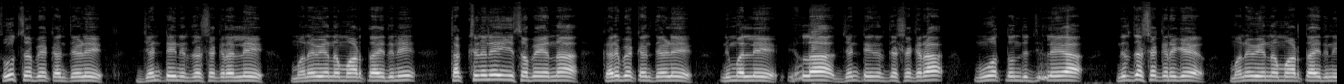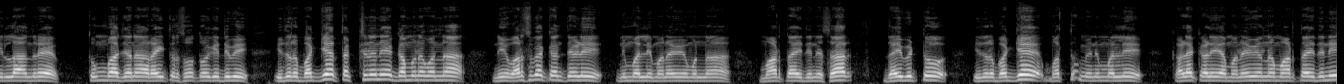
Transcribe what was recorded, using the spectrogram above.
ಸೂಚಿಸಬೇಕಂತೇಳಿ ಜಂಟಿ ನಿರ್ದೇಶಕರಲ್ಲಿ ಮನವಿಯನ್ನು ಮಾಡ್ತಾ ಇದ್ದೀನಿ. ತಕ್ಷಣವೇ ಈ ಸಭೆಯನ್ನು ಕರಿಬೇಕಂತೇಳಿ ನಿಮ್ಮಲ್ಲಿ ಎಲ್ಲ ಜಂಟಿ ನಿರ್ದೇಶಕರ, ಮೂವತ್ತೊಂದು ಜಿಲ್ಲೆಯ ನಿರ್ದೇಶಕರಿಗೆ ಮನವಿಯನ್ನು ಮಾಡ್ತಾ ಇದ್ದೀನಿ. ಇಲ್ಲ ಅಂದರೆ ತುಂಬ ಜನ ರೈತರು ಸೋತೋಗಿದ್ದೀವಿ ಇದರ ಬಗ್ಗೆ ತಕ್ಷಣವೇ ಗಮನವನ್ನು ನೀವು ಹರಿಸ್ಬೇಕಂತೇಳಿ ನಿಮ್ಮಲ್ಲಿ ಮನವಿಯನ್ನು ಮಾಡ್ತಾ ಇದ್ದೀನಿ ಸರ್. ದಯವಿಟ್ಟು ಇದರ ಬಗ್ಗೆ ಮತ್ತೊಮ್ಮೆ ನಿಮ್ಮಲ್ಲಿ ಕಳೆಕಳೆಯ ಮನವಿಯನ್ನು ಮಾಡ್ತಾ ಇದ್ದೀನಿ.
